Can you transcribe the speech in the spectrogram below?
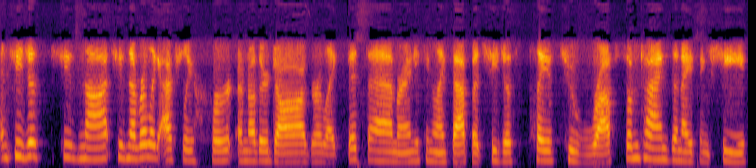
and she just she's not she's never like actually hurt another dog or like bit them or anything like that, but she just plays too rough sometimes, and I think she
